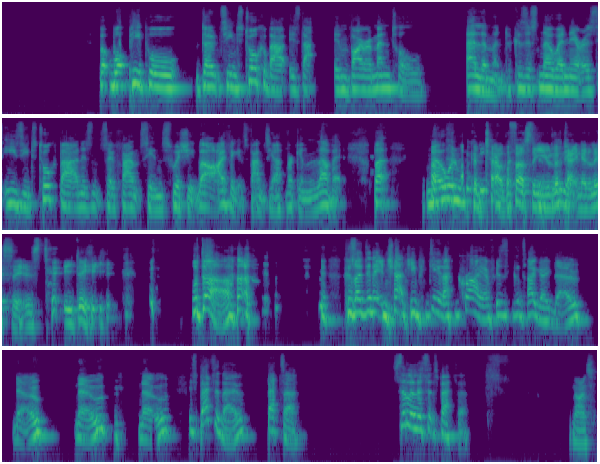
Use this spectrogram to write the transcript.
but what people don't seem to talk about is that environmental element because it's nowhere near as easy to talk about and isn't so fancy and swishy. Well, I think it's fancy. I freaking love it. But no one I can tell the first thing you look at in Elicit is ED. well, duh. Because I did it in ChatGPT and I cry every single time going, no, no, no, no. It's better though. Better. Still Elicit's better. Nice.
